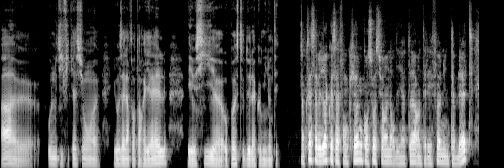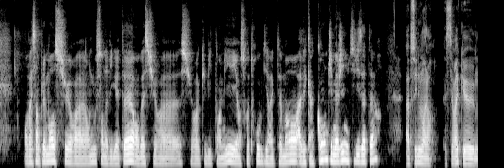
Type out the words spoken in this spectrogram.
à aux notifications et aux alertes en temps réel, et aussi euh, au poste de la communauté. Donc ça, ça veut dire que ça fonctionne, qu'on soit sur un ordinateur, un téléphone, une tablette. On va simplement sur, euh, on ouvre son navigateur, on va sur, euh, sur qubit.me et on se retrouve directement avec un compte, j'imagine, utilisateur? Absolument. Alors, c'est vrai que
